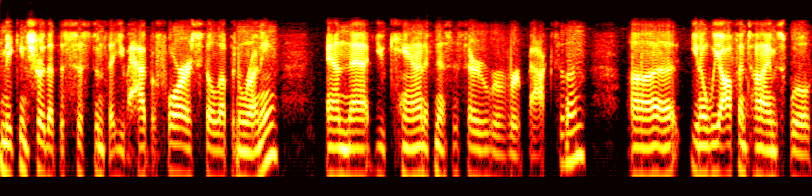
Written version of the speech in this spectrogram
making sure that the systems that you had before are still up and running and that you can, if necessary, revert back to them. Uh, you know, we oftentimes will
